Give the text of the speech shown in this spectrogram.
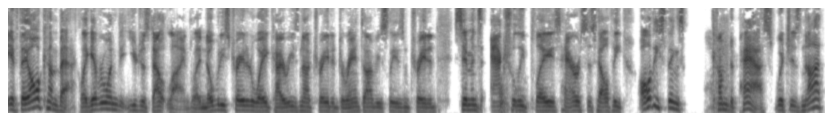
if they all come back, like everyone that you just outlined, like nobody's traded away. Kyrie's not traded. Durant obviously isn't traded. Simmons actually plays. Harris is healthy. All these things come to pass, which is not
